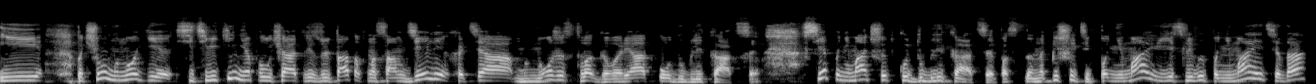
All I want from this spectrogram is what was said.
И почему многие сетевики не получают результатов на самом деле, хотя множество говорят о дубликации. Все понимают, что такое дубликация. Напишите «понимаю», если вы понимаете, да,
